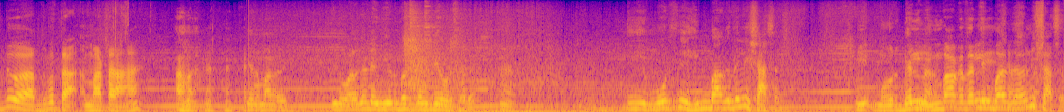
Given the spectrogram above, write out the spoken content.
ಇದು ಅದ್ಭುತ ಮಠ. ಇದು ಒಳಗಡೆ ವೀರಭದ್ರ ದೇವರು ಸರ್. ಈ ಮೂರ್ತಿ ಹಿಂಭಾಗದಲ್ಲಿ ಶಾಸನ. ಈ ಮೂರ್ತಿ ಹಿಂಭಾಗದಲ್ಲಿ ಹಿಂಭಾಗದಲ್ಲಿ ಶಾಸನ.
